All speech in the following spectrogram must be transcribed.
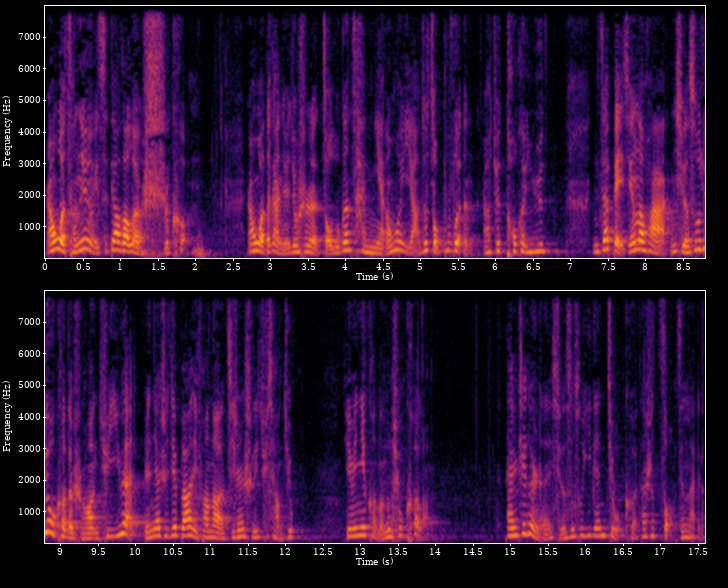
然后我曾经有一次掉到了十克，然后我的感觉就是走路跟踩棉花一样，就走不稳，然后觉得头很晕。你在北京的话，你血色素六克的时候，你去医院，人家直接不让你放到急诊室里去抢救，因为你可能都休克了。但是这个人血色素一点九克，他是走进来的。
